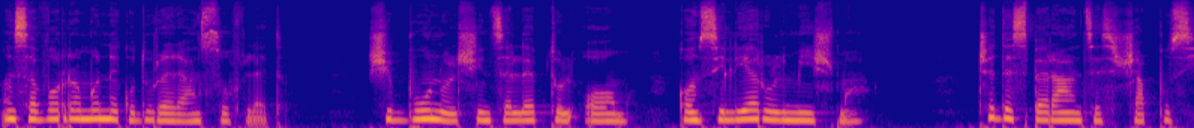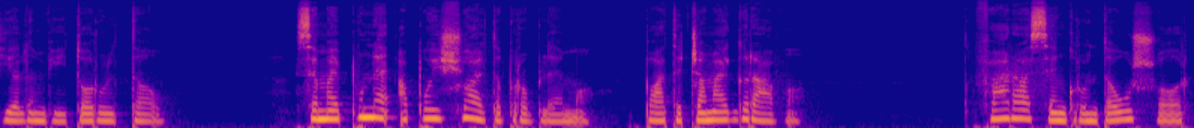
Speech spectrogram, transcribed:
însă vor rămâne cu durerea în suflet. Și bunul și înțeleptul om, consilierul Mișma, ce de speranțe și-a pus el în viitorul tău. Se mai pune apoi și o altă problemă, poate cea mai gravă. Fara se încruntă ușor,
